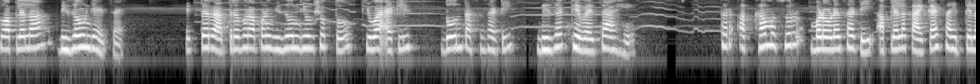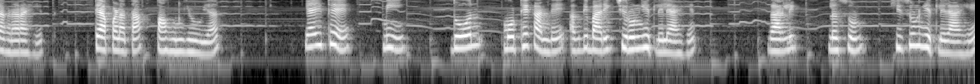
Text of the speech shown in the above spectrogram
तो आपल्याला भिजवून घ्यायचा आहे. एकतर रात्रभर आपण भिजवून घेऊ शकतो किंवा ॲटलिस्ट दोन तासासाठी भिजत ठेवायचा आहे. तर अख्खा मसूर बनवण्यासाठी आपल्याला काय काय साहित्य लागणार आहेत ते आपण आता पाहून घेऊयात. या इथे मी दोन मोठे कांदे अगदी बारीक चिरून घेतलेले आहेत. गार्लिक लसूण खिसून घेतलेला आहे.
